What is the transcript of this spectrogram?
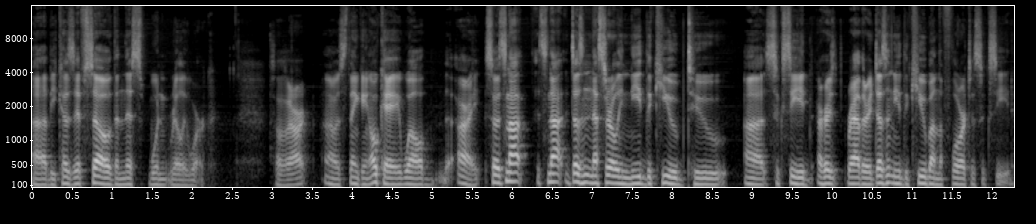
uh, because if so, then this wouldn't really work. So I was thinking, okay, well, all right. So it's not, it's not, it doesn't necessarily need the cube to uh, succeed, or rather, it doesn't need the cube on the floor to succeed.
